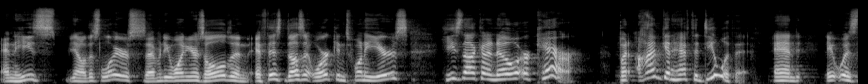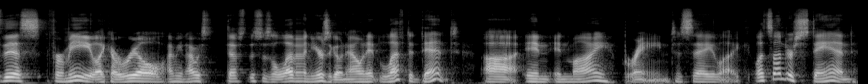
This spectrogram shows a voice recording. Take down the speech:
And he's, you know, this lawyer's 71 years old, and if this doesn't work in 20 years, he's not going to know or care but I'm going to have to deal with it. And it was this for me, like a real, I mean, I was, this, was 11 years ago now, and it left a dent uh, in, in my brain to say, like, let's understand,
